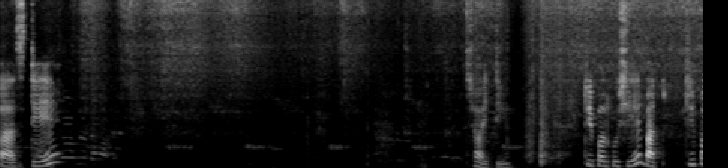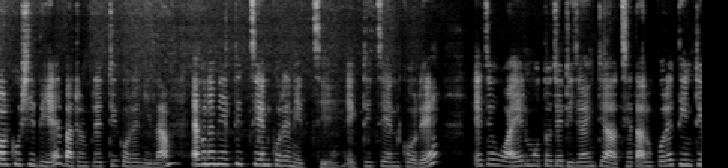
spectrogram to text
পাঁচটি। ছয়টি। ট্রিপল কুশি বাট ট্রিপল কুশি দিয়ে বাটন প্লেটটি করে নিলাম। এখন আমি একটি চেন করে নিচ্ছি। একটি চেন করে এই যে ওয়াইয়ের মতো যে ডিজাইনটি আছে, তার উপরে তিনটি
